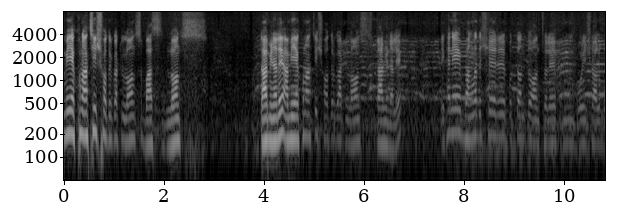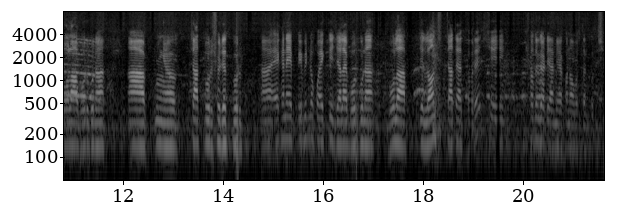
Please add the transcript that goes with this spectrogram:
আমি এখন আছি সদরঘাট লঞ্চ বাস লঞ্চ টার্মিনালে। আমি এখন আছি সদরঘাট লঞ্চ টার্মিনালে। এখানে বাংলাদেশের প্রত্যন্ত অঞ্চলে বরিশাল বলা বরগুনা চাঁদপুর আহ, এখানে বিভিন্ন কয়েকটি জেলায় বরগুনা বোলা যে লঞ্চ যাতায়াত করে সেই সদরঘাটে আমি এখন অবস্থান করছি।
